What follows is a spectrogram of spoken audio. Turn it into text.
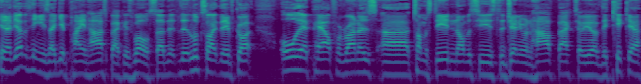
you know the other thing is they get Payne Haas back as well, so it looks like they've got all their powerful runners. Uh, Thomas Dearden obviously is the genuine halfback, so you have the kicker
